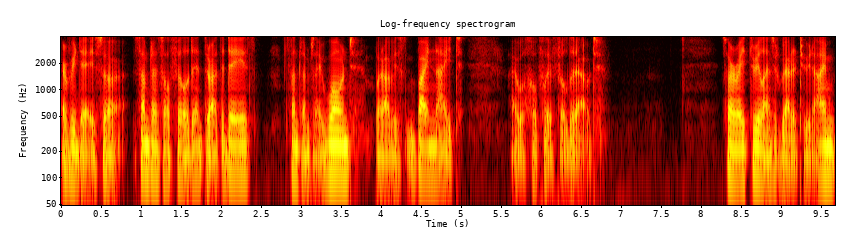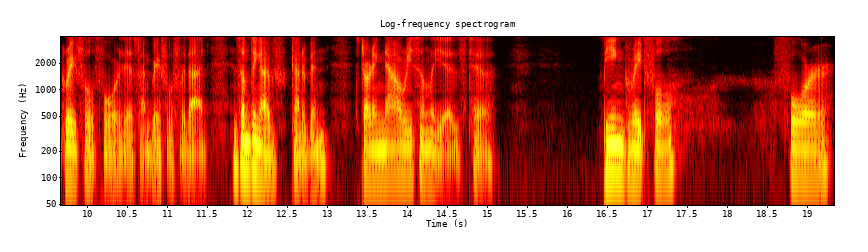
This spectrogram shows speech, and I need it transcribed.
every day. So sometimes I'll fill it in throughout the days, sometimes I won't, but obviously by night I will hopefully have filled it out. So I write three lines of gratitude. I'm grateful for this, I'm grateful for that. And something I've kind of been starting now recently is to being grateful for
